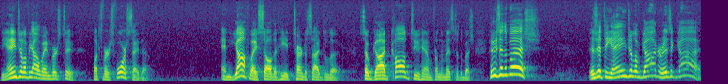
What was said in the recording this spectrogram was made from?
The angel of Yahweh in verse 2. What's verse 4 say, though? And Yahweh saw that he had turned aside to look. So God called to him from the midst of the bush. Who's in the bush? Is it the angel of God or is it God?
